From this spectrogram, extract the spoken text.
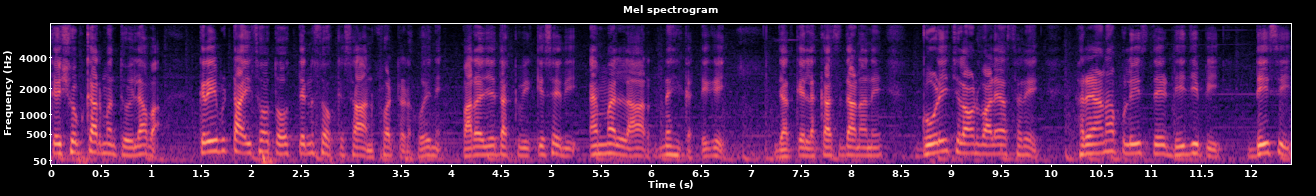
ਕਿ ਸੁਭਕਰਮਨ ਤੋਂ ਇਲਾਵਾ ਕਰੀਬ 250 ਤੋਂ 300 ਕਿਸਾਨ ਫੱਟੜ ਹੋਏ ਨੇ, ਪਰ ਅਜੇ ਤੱਕ ਵੀ ਕਿਸੇ ਦੀ ਐਮਐਲਆਰ ਨਹੀਂ ਕੱਟੀ ਗਈ। ਜਦਕਿ ਲੱਖਾ ਸਿਧਾਣਾ ਨੇ ਗੋਲੀ ਚਲਾਉਣ ਵਾਲਿਆਂ ਸਣੇ ਹਰਿਆਣਾ ਪੁਲਿਸ ਦੇ ਡੀਜੀਪੀ ਡੀਸੀ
